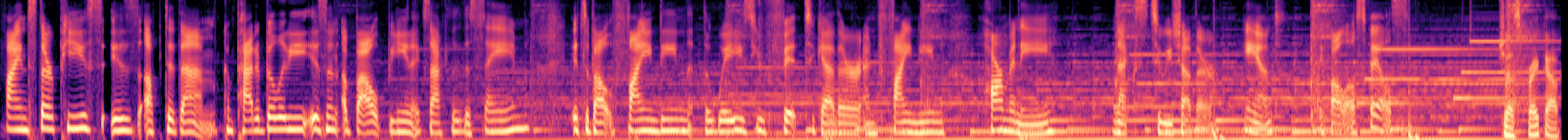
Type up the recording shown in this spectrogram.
finds their peace is up to them. Compatibility isn't about being exactly the same, it's about finding the ways you fit together and finding harmony next to each other. And if all else fails, Just break up.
